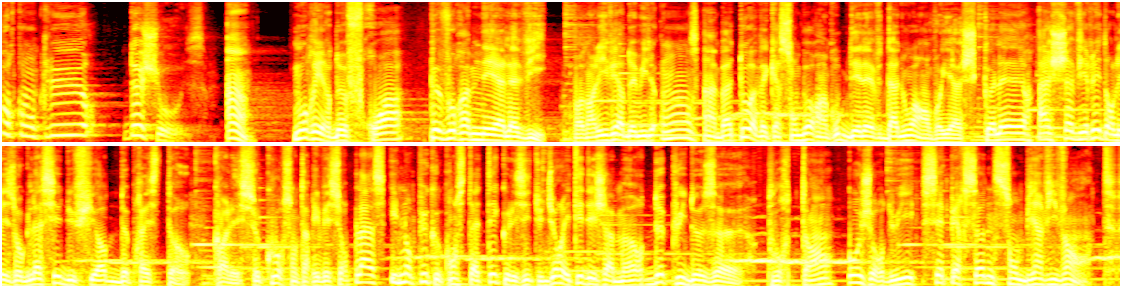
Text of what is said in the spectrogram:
Pour conclure, deux choses. 1. Mourir de froid peut vous ramener à la vie. Pendant l'hiver 2011, un bateau avec à son bord un groupe d'élèves danois en voyage scolaire a chaviré dans les eaux glacées du fjord de Presto. Quand les secours sont arrivés sur place, ils n'ont pu que constater que les étudiants étaient déjà morts depuis deux heures. Pourtant, aujourd'hui, ces personnes sont bien vivantes.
